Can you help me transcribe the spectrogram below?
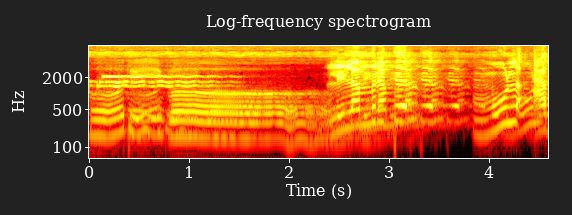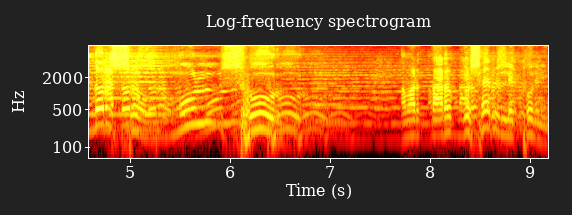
হরি বল লীলামৃতের মূল আদর্শ, মূল সুর আমার তারক গোসাইয়ের লেখনী।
